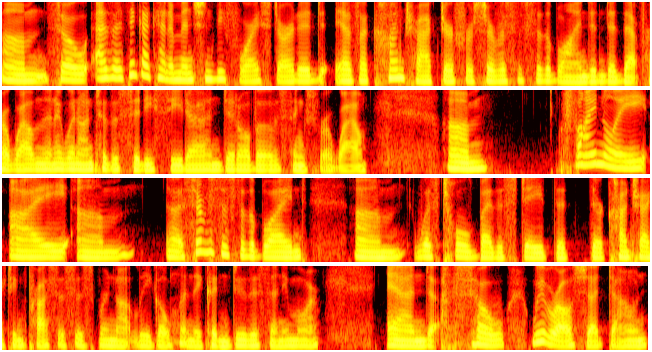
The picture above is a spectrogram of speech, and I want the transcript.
Um, so, as I think I kind of mentioned before, I started as a contractor for Services for the Blind and did that for a while, and then I went on to the city CETA and did all those things for a while. Um, finally, I um, uh, Services for the Blind um, was told by the state that their contracting processes were not legal and they couldn't do this anymore. And uh, so we were all shut down,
